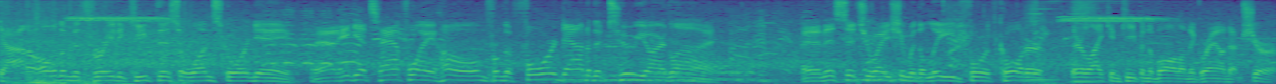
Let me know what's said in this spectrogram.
Got to hold him to three to keep this a one-score game. And he gets halfway home from the four down to the two-yard line. And in this situation with the lead fourth quarter, they're liking keeping the ball on the ground, I'm sure.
